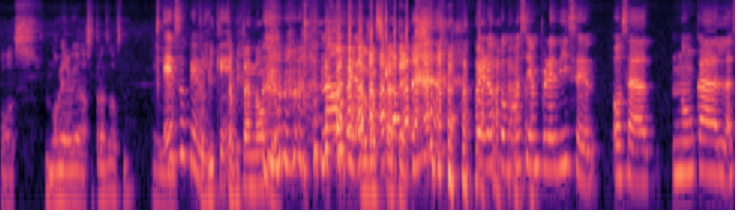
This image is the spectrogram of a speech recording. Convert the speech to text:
pues no hubiera habido las otras dos, ¿no? Eso que ni qué. Capitán Novio. no, pero. El rescate. pero como siempre dicen, o sea, nunca, la,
